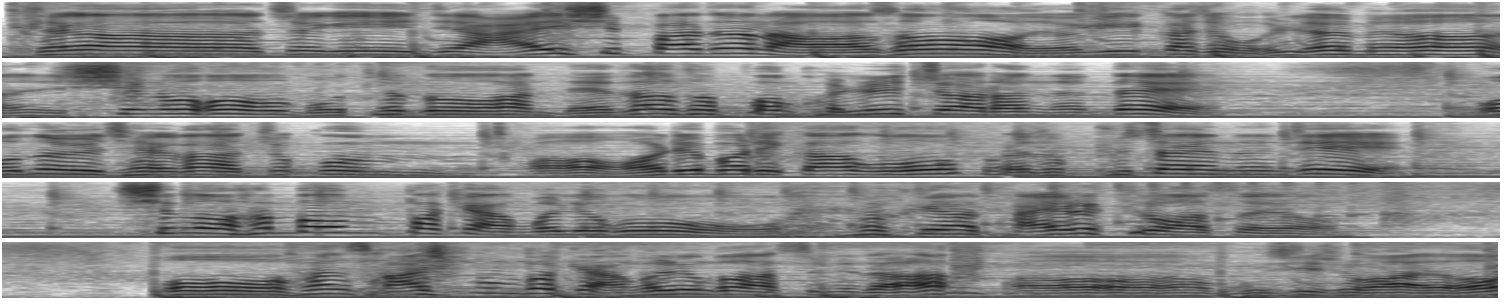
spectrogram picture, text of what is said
제가 저기 이제 IC 빠져나와서 여기까지 오려면 신호 못해도 한 네다섯 번 걸릴 줄 알았는데 오늘 제가 조금 어, 리버리 까고 그래서 불쌍했는지 신호 한 번밖에 안 걸리고 그냥 다이렉트로 왔어요. 어, 한 40분밖에 안 걸린 것 같습니다. 어, 무시 좋아요.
